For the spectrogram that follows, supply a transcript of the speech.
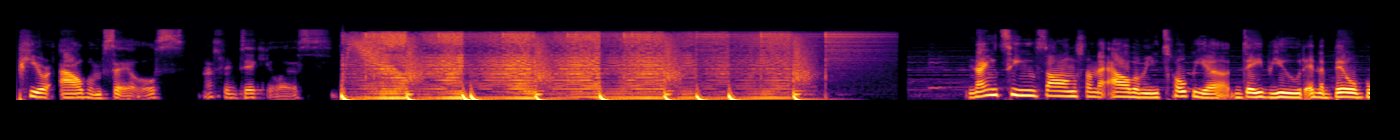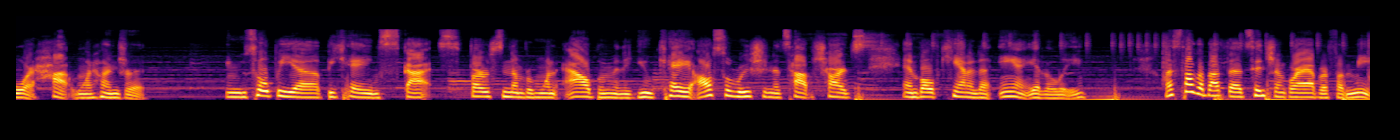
pure album sales. That's ridiculous. Nineteen songs from the album Utopia debuted in the Billboard Hot 100. And Utopia became Scott's first number one album in the UK, also reaching the top charts in both Canada and Italy. Let's talk about the attention grabber for me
